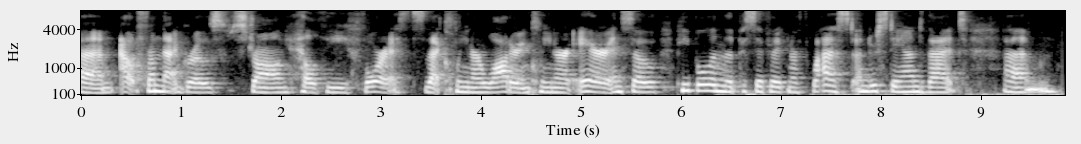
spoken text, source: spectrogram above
um, out from that grows strong, healthy forests that cleaner water and cleaner air. And so people in the Pacific Northwest understand that um,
